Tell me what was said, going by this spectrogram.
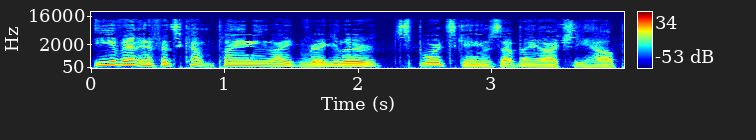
Even if it's com- playing like regular sports games, that may actually help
